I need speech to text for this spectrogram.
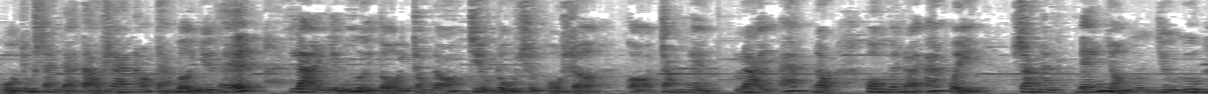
của chúng sanh đã tạo ra nó cảm bờ như thế lại những người tội trong đó chịu đủ sự khổ sở, có trăm ngàn loài ác độc cùng với loài ác quỷ răng nanh bén nhọn dường gươm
